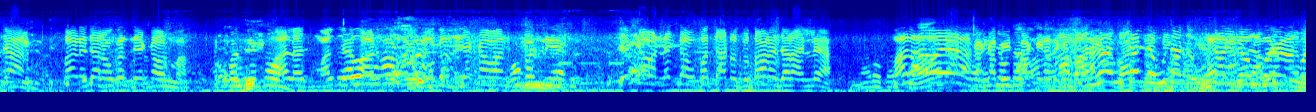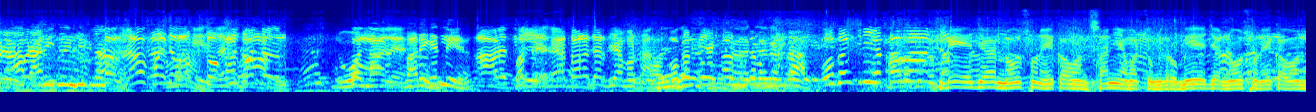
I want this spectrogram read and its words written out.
હજાર ત્રણ હજાર ઓગણત્રીસ એકાવનમાં તો એકાવન એકાવન લખના પચાસ તો ત્રણ હજાર એટલે બે હજાર નવસો ને એકાવન સાનિયા મરચું મિત્રો બે હજાર નવસો ને એકાવન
